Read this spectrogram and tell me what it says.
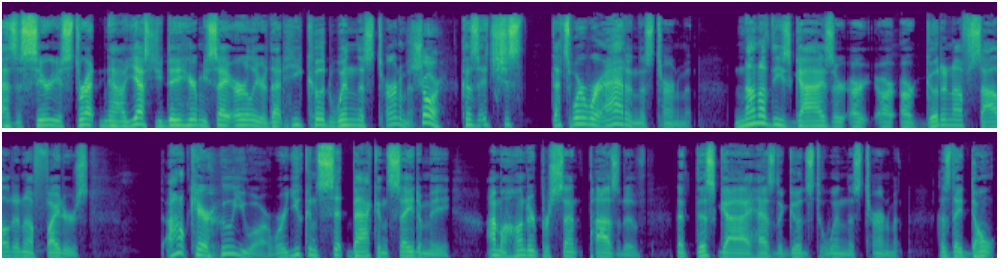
as a serious threat. Now, yes, you did hear me say earlier that he could win this tournament. Sure. because it's just that's where we're at in this tournament. None of these guys are, are are are good enough, solid enough fighters. I don't care who you are, where you can sit back and say to me, "I'm hundred percent positive that this guy has the goods to win this tournament," because they don't.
